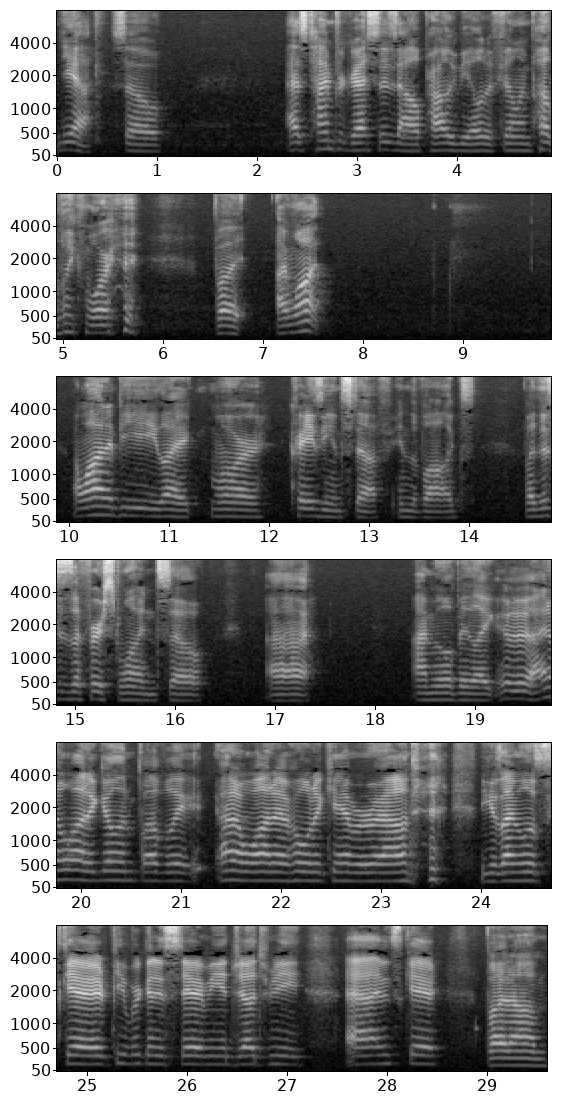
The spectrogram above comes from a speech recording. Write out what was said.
yeah. So as time progresses, I'll probably be able to film in public more, but I want I want to be like more crazy and stuff in the vlogs, but this is the first one, so uh, I'm a little bit like, I don't want to go in public. I don't want to hold a camera around because I'm a little scared. People are gonna stare at me and judge me. I'm scared, but um,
